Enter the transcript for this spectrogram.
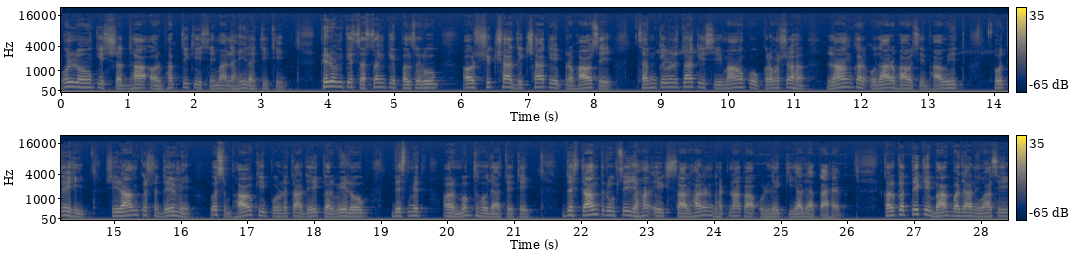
उन लोगों की श्रद्धा और भक्ति की सीमा नहीं रहती थी। फिर उनके सत्संग के फलस्वरूप और शिक्षा दीक्षा के प्रभाव से संकीर्णता की सीमाओं को क्रमशः लांग कर उदार भाव से भावित होते ही श्री रामकृष्ण देव में उस भाव की पूर्णता देखकर वे लोग विस्मित और मुग्ध हो जाते थे। दृष्टांत रूप से यहाँ एक साधारण घटना का उल्लेख किया जाता है। कलकत्ते के बाग बाज़ार निवासी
